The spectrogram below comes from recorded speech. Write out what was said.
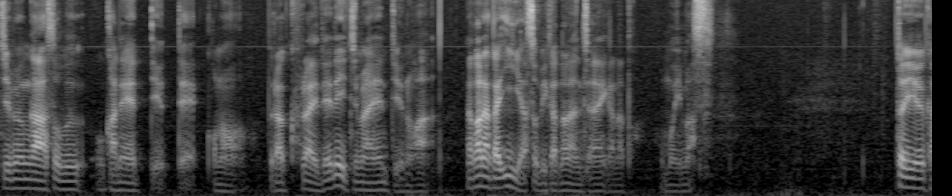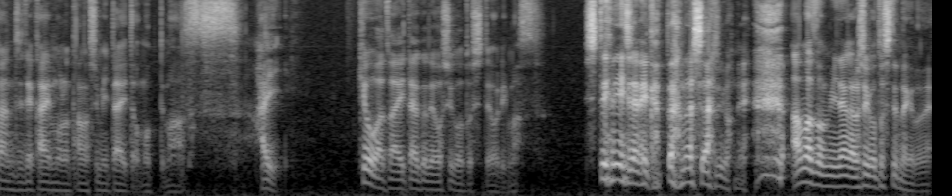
自分が遊ぶお金って言ってこのブラックフライデーで1万円っていうのはなかなかいい遊び方なんじゃないかなと思います。という感じで買い物楽しみたいと思ってます。はい今日は在宅でお仕事しておりますしてねえじゃねえかって話あるよね。アマゾン見ながら仕事してんだけどね。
